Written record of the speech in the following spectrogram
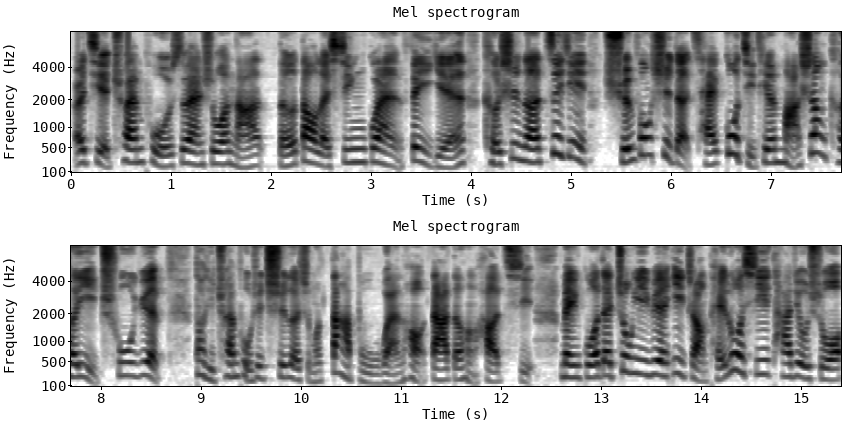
而且川普虽然说拿得到了新冠肺炎，可是呢，最近旋风式的才过几天，马上可以出院。到底川普是吃了什么大补丸？哈，大家都很好奇。美国的众议院议长佩洛西他就说。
